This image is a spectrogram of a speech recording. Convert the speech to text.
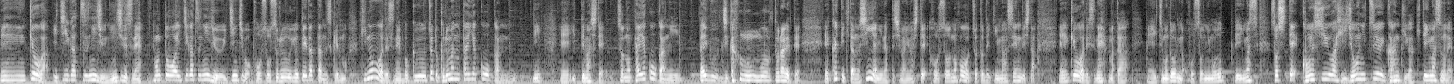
えー今日は1月22日ですね。本当は1月21日も放送する予定だったんですけれども、昨日はですね、僕、ちょっと車のタイヤ交換に、えー行ってまして、そのタイヤ交換にだいぶ時間を取られて、え帰ってきたの深夜になってしまいまして、放送の方ちょっとできませんでした。えー今日はですね、また、えーいつも通りの放送に戻っています。そして今週は非常に強い寒気が来ていますので、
